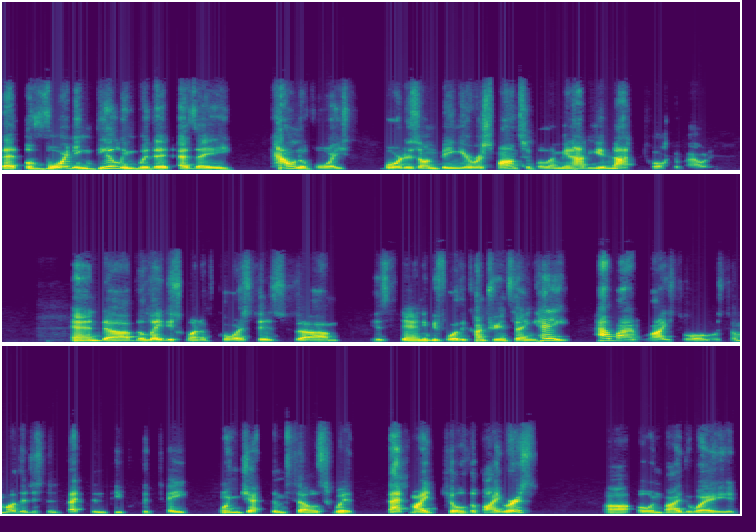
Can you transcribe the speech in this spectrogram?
that avoiding dealing with it as a counter voice borders on being irresponsible. I mean, how do you not talk about it? And uh, the latest one, of course, is um, his standing before the country and saying, hey, how about Lysol or some other disinfectant people could take or inject themselves with? That might kill the virus. Uh, oh, and by the way, it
